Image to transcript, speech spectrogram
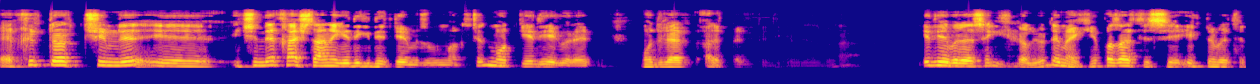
E, 44 şimdi e, içinde kaç tane 7 gideceğimizi bulmak için mod 7'ye göre modüler aritmetik 7'ye bölersek 2 kalıyor. Demek ki pazartesi ilk nöbeti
